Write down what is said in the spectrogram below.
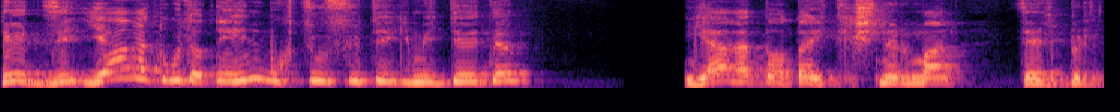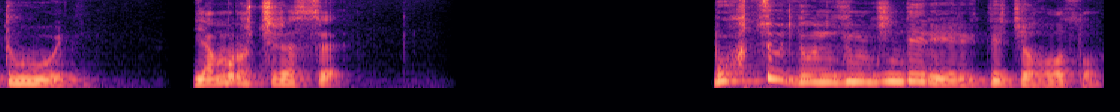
Тэгээд яагаад гэвэл одоо энэ бүх зүйлсүүдийг мэдээд яагаад одоо итгэгчнэр маань залбирдаггүй ямар учраас бүх зүйл үнэлэмжэн дээр яригдаж байгаа болов.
